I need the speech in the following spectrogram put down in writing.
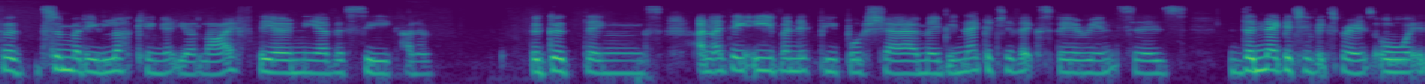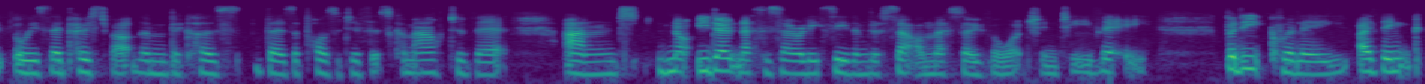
for somebody looking at your life they only ever see kind of the good things. And I think even if people share maybe negative experiences, the negative experience always always they post about them because there's a positive that's come out of it and not you don't necessarily see them just sat on their sofa watching TV. But equally, I think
